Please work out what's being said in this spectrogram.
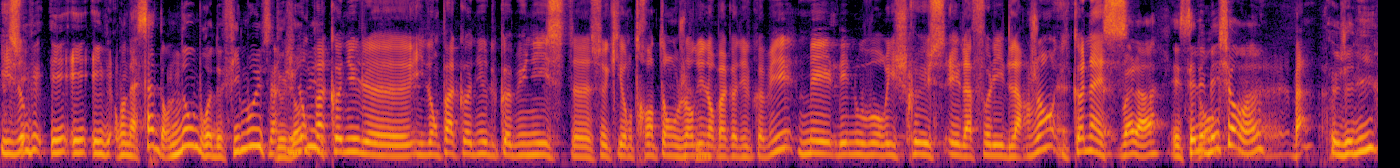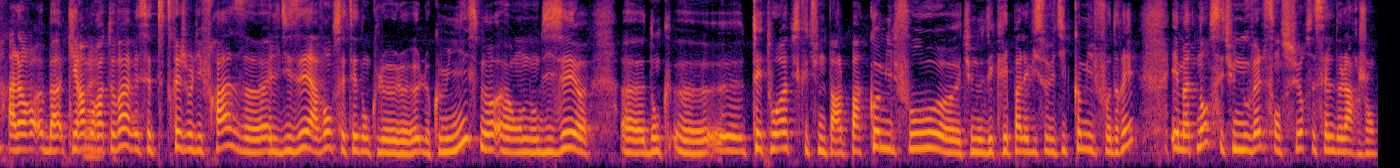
Et, on a ça dans nombre de films russes bah, d'aujourd'hui. Ils n'ont pas connu le, ils n'ont pas connu le communiste. Euh, ceux qui ont 30 ans aujourd'hui n'ont pas connu le communisme, mais les nouveaux riches russes et la folie de l'argent, ils connaissent. Voilà, et c'est les méchants, hein. Euh, Eugénie. Alors, Kira Muratova avait cette très jolie phrase. Elle disait avant, c'était donc le, communisme. On, disait donc tais-toi puisque tu ne parles pas comme il faut euh, tu ne décris pas la vie soviétique comme il faudrait. Et maintenant, c'est une nouvelle censure, c'est celle de l'argent.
